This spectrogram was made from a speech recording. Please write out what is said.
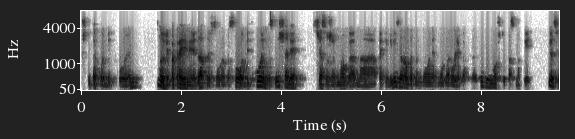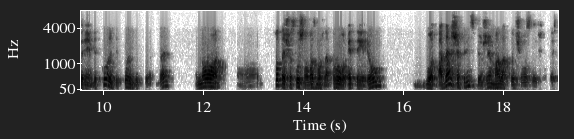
что такое биткоин. Ну, или, по крайней мере, да, то есть вот это слово биткоин вы слышали. Сейчас уже много на, по телевизору об этом говорят, много роликов на YouTube вы можете посмотреть. И вот все время биткоин, биткоин, биткоин, да. Но э, кто-то еще слышал, возможно, про Ethereum. Вот, а дальше, в принципе, уже мало кто чего слышал. То есть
